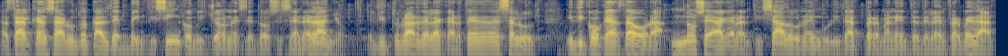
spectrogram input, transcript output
hasta alcanzar un total de 25 millones de dosis en el año. El titular de la cartera de salud indicó que hasta ahora no se ha garantizado una inmunidad permanente de la enfermedad,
